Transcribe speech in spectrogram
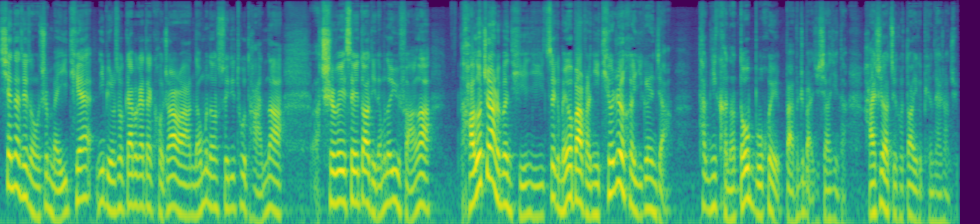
现在这种是每一天，你比如说该不该戴口罩啊，能不能随地吐痰呐，吃 VC 到底能不能预防啊，好多这样的问题，你这个没有办法，你听任何一个人讲，他你可能都不会百分之百去相信他，还是要最后到一个平台上去。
